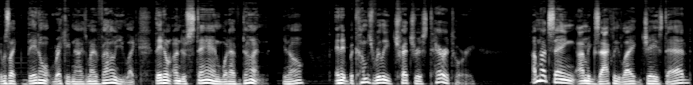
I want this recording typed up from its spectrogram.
It was like they don't recognize my value, like they don't understand what I've done, you know? And it becomes really treacherous territory. I'm not saying I'm exactly like Jay's dad,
